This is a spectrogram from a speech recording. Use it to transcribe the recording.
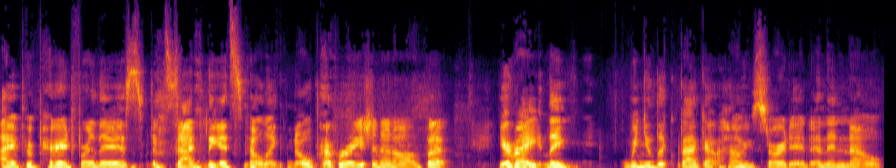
I prepared for this, but sadly it's felt like no preparation at all. But you're right. Like when you look back at how you started and then now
